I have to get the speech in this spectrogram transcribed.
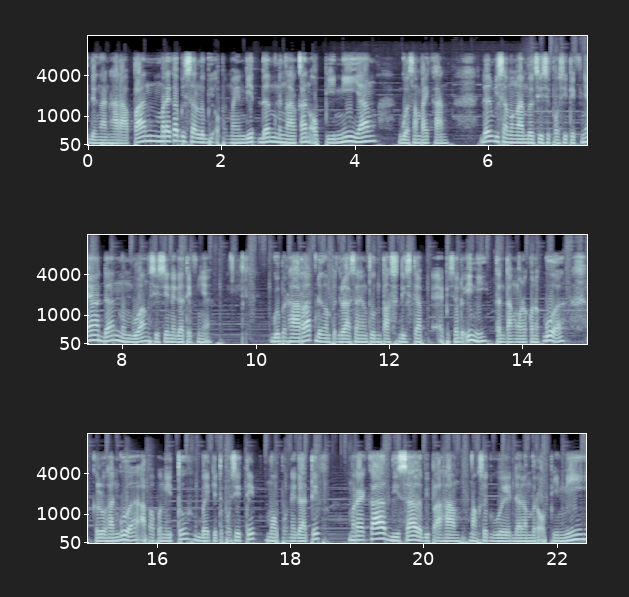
Dengan harapan mereka bisa lebih open minded dan mendengarkan opini yang gue sampaikan dan bisa mengambil sisi positifnya dan membuang sisi negatifnya. Gue berharap dengan penjelasan yang tuntas di setiap episode ini tentang unek-unek gue, keluhan gue, apa pun itu, baik itu positif maupun negatif, mereka bisa lebih paham maksud gue dalam beropini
